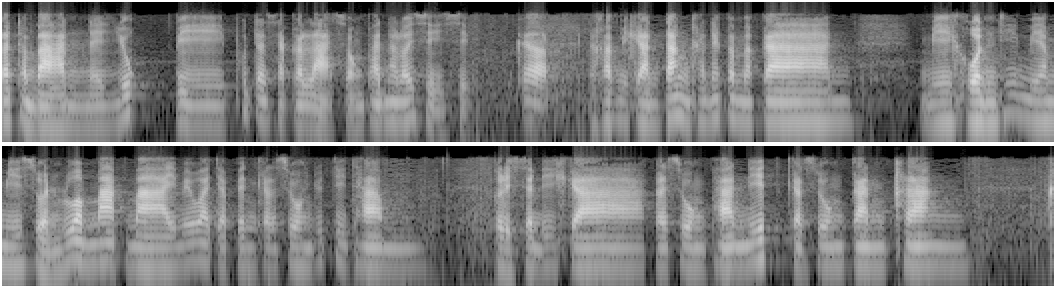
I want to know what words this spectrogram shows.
รัฐบาลในยุคปีพุทธศักราช 2540 ครับนะครับ มีการตั้งคณะกรรมการ มีคนที่มีมีส่วนร่วมมากมาย ไม่ว่าจะเป็นกระทรวงยุติธรรม กฤษฎีกา กระทรวงพาณิชย์ กระทรวงการคลัง ค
